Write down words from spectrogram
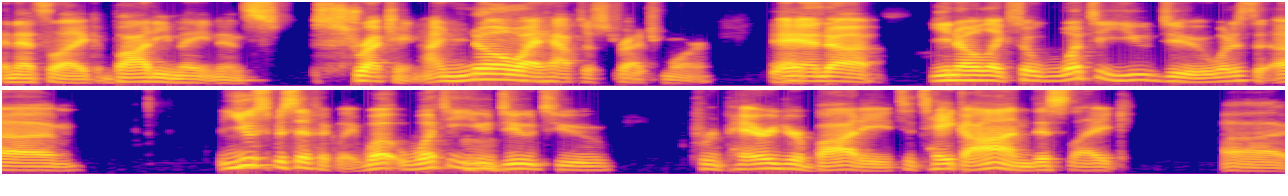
and that's like body maintenance, stretching. I know I have to stretch more, yes. and uh, you know, like so. What do you do? What is um, you specifically? What what do you mm. do to prepare your body to take on this like uh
